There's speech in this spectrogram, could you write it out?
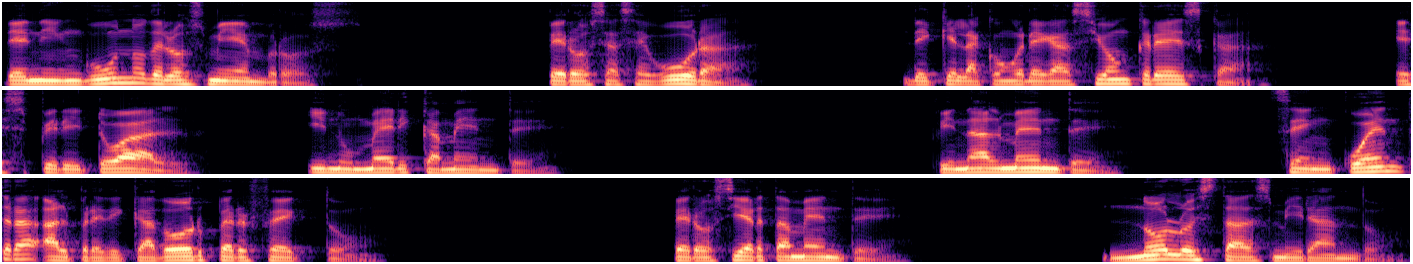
de ninguno de los miembros, pero se asegura de que la congregación crezca espiritual y numéricamente. Finalmente, se encuentra al predicador perfecto, pero ciertamente no lo estás mirando.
